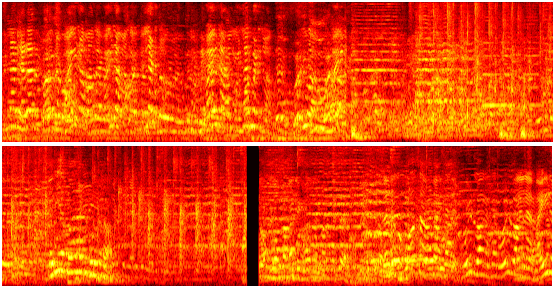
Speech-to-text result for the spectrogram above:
பின்னாடி இடம். வைடா வாங்க, வைடா வாங்க. எல்லா இடத்துலயும். வைடா வாங்க, எல்லாமே எடுக்கலாம். வைடா. பெரிய பாராட்டு கொடுக்கலாம் இல்ல, வைடா.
